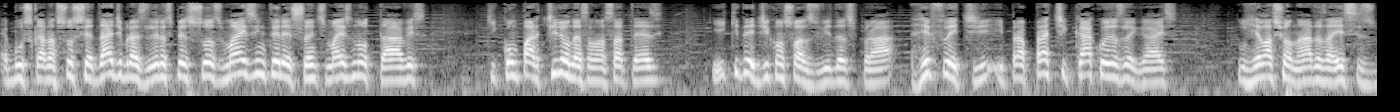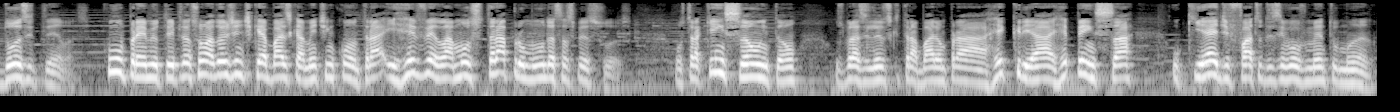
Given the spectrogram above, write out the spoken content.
é buscar na sociedade brasileira as pessoas mais interessantes, mais notáveis, que compartilham dessa nossa tese e que dedicam suas vidas para refletir e para praticar coisas legais relacionadas a esses 12 temas. Com o prêmio Trip Transformador, a gente quer basicamente encontrar e revelar, mostrar para o mundo essas pessoas. Mostrar quem são, então, os brasileiros que trabalham para recriar e repensar o que é de fato desenvolvimento humano,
